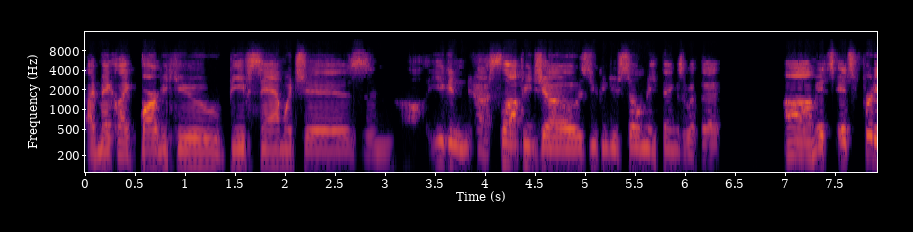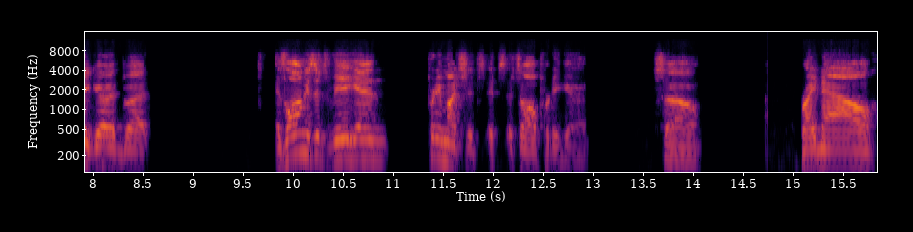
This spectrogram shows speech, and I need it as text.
I make like barbecue beef sandwiches, and uh, you can uh, sloppy joes. You can do so many things with it. Um, it's it's pretty good, but as long as it's vegan, pretty much it's it's it's all pretty good. So right now,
